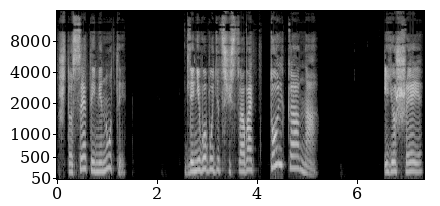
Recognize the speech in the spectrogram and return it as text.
что с этой минуты для него будет существовать только она. Ее шея,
